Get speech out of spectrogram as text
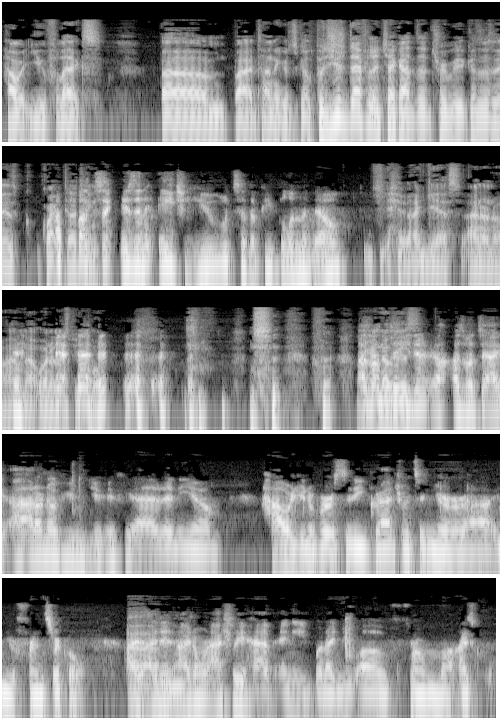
Howard U flex um by Tiny Skills but you should definitely check out the tribute because it is quite touching to say, isn't HU to the people in the know? yeah, I guess. I don't know. I'm not one of those people. Like I was I about know to say, this. you know, I was about to say, I, I don't know if you you- if you had any um, Howard University graduates in your uh, in your friend circle. I, I did. Um, I don't actually have any, but I knew of from uh, high school.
